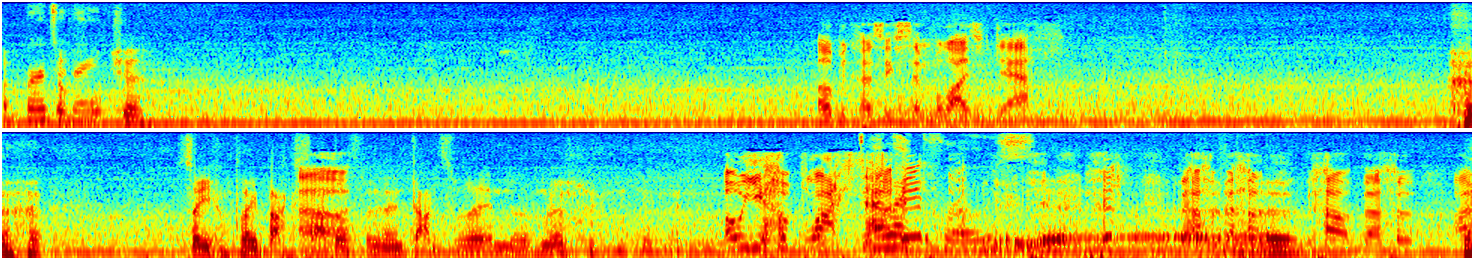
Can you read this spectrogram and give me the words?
A, Birds a are great. vulture. Oh, because they symbolize death. So you can play Black Oh. Sabbath and then dance with it in the living room. Oh yeah, Black I like Sabbath. crows. that, that, that, that, I,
